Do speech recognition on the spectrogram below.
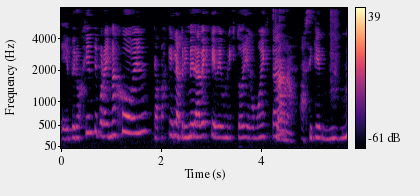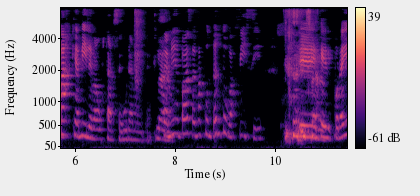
eh, pero gente por ahí más joven capaz que es la primera vez que ve una historia como esta claro. así que más que a mí le va a gustar seguramente Claro. a mí me pasa además con tanto Bafisi eh, Claro. que por ahí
